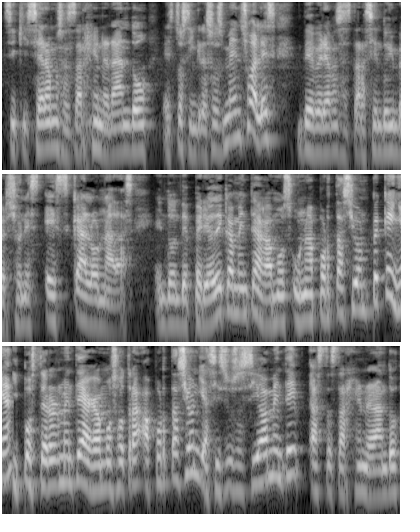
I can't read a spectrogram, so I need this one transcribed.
si quisiéramos estar generando estos ingresos mensuales, deberíamos estar haciendo inversiones escalonadas, en donde periódicamente hagamos una aportación pequeña y posteriormente hagamos otra aportación y así sucesivamente hasta estar generando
